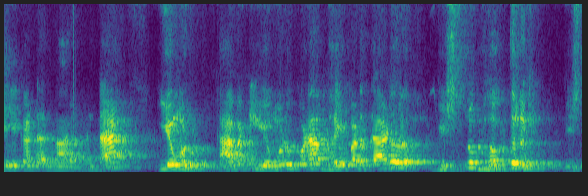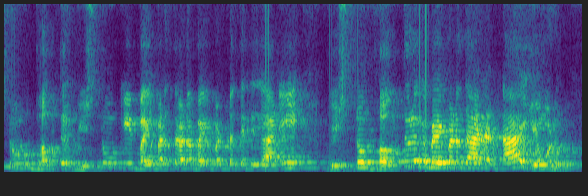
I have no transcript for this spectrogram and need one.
చేయకండి అన్నారు అంట యముడు. కాబట్టి యముడు కూడా భయపడతాడు విష్ణు భక్తులకి. విష్ణువు భక్తు విష్ణువుకి భయపడతాడో భయపడ్డో తెలియదు కానీ విష్ణు భక్తులకు భయపడతాడంట యముడు.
